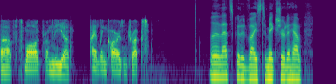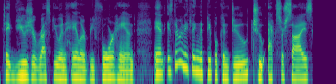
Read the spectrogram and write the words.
uh, smog from the uh, idling cars and trucks. Uh, that's good advice to make sure to have take use your rescue inhaler beforehand. And is there anything that people can do to exercise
